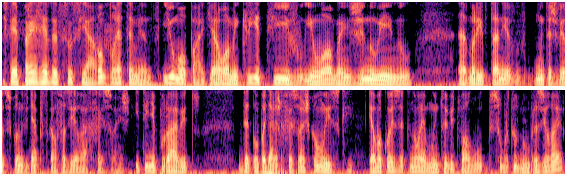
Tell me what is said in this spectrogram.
Isto é pré-rede social. Completamente. E o meu pai, que era um homem criativo e um homem genuíno, a Maria Betânia, muitas vezes, quando vinha a Portugal, fazia lá refeições. E tinha por hábito de acompanhar as refeições com whisky. É uma coisa que não é muito habitual, sobretudo num brasileiro,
